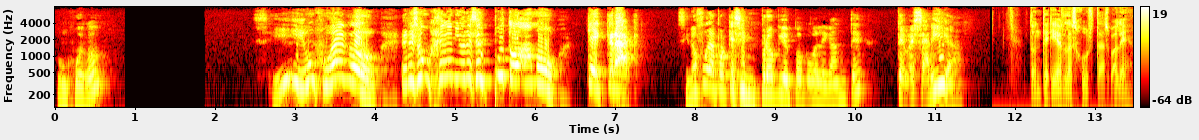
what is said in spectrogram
¿Un juego? Sí, un juego. Eres un genio, eres el puto amo. ¡Qué crack! Si no fuera porque es impropio y poco elegante, te besaría. Tonterías las justas, ¿vale?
